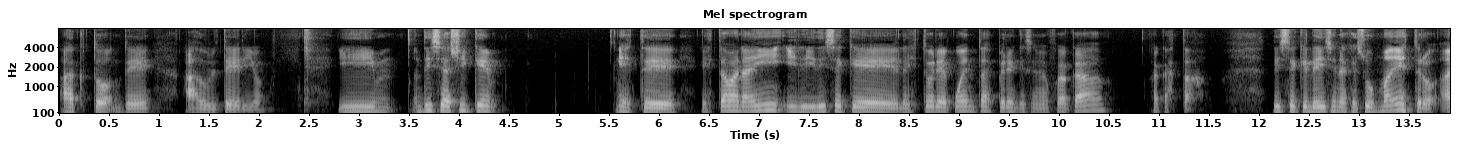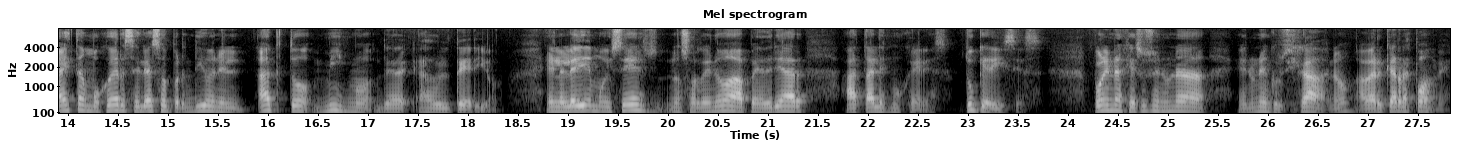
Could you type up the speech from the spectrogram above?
acto de adulterio. Y dice allí que este, estaban ahí y dice que la historia cuenta, esperen que se me fue acá, acá está. Dice que le dicen a Jesús, Maestro, a esta mujer se le ha sorprendido en el acto mismo de adulterio. En la ley de Moisés nos ordenó apedrear a tales mujeres. ¿Tú qué dices? Ponen a Jesús en una, en una encrucijada, ¿no? A ver qué responde.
